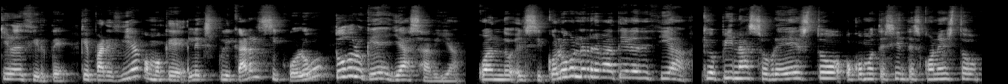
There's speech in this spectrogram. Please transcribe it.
Quiero decirte que parecía como que le explicara al psicólogo todo lo que ella ya sabía. Cuando el psicólogo le rebatía y le decía, ¿qué opinas sobre esto? o cómo te sientes con esto?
